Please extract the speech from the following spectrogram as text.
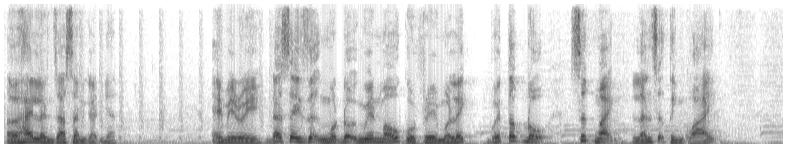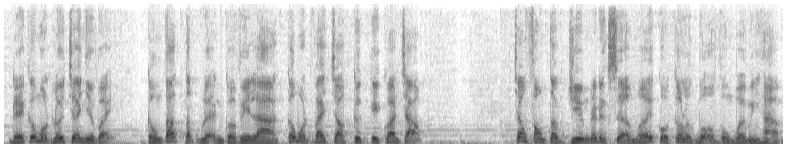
ở hai lần ra sân gần nhất. Emery đã xây dựng một đội nguyên mẫu của Premier League với tốc độ, sức mạnh lẫn sự tinh quái. Để có một lối chơi như vậy, công tác tập luyện của Villa có một vai trò cực kỳ quan trọng. Trong phòng tập gym đã được sửa mới của câu lạc bộ vùng Birmingham,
